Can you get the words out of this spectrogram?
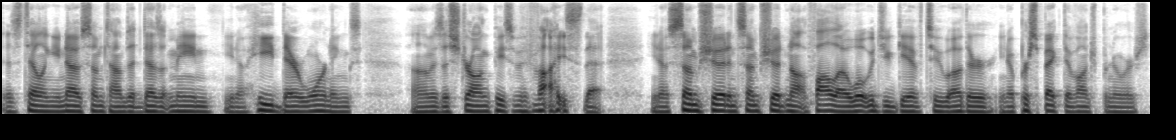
is telling you no, sometimes it doesn't mean you know heed their warnings. Um, is a strong piece of advice that you know some should and some should not follow. What would you give to other you know prospective entrepreneurs?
